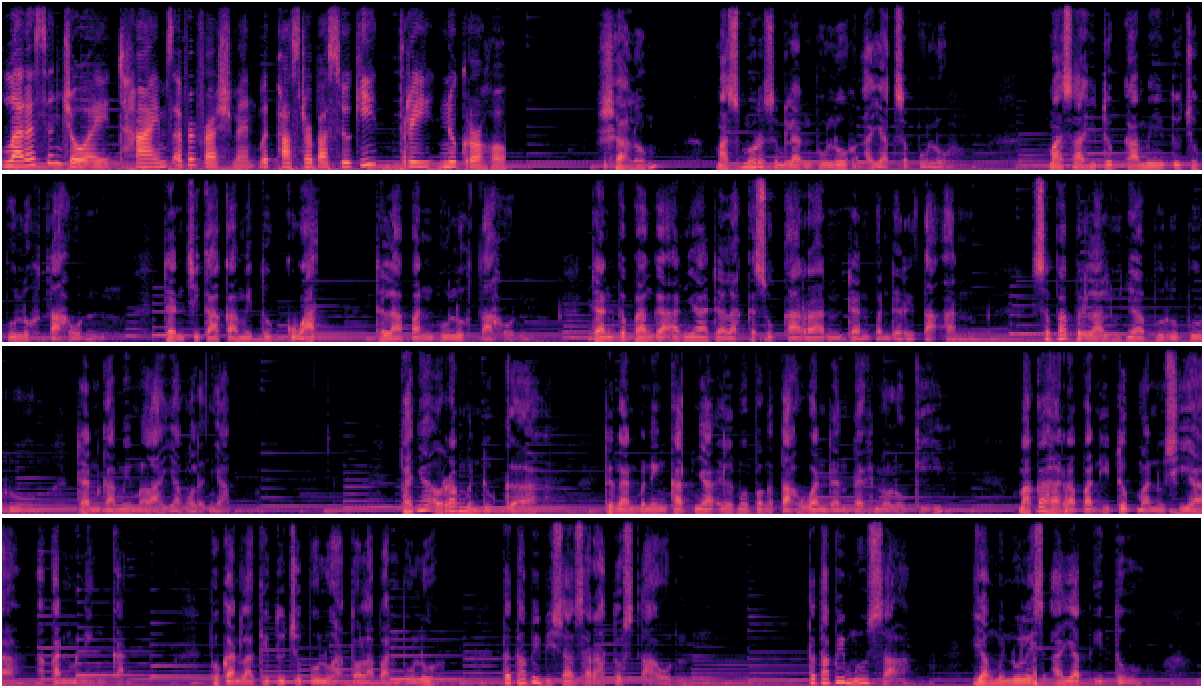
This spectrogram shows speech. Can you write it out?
Let us enjoy times of refreshment with Pastor Basuki Tri Nugroho. Shalom, Mazmur 90 ayat 10. Masa hidup kami 70 tahun, dan jika kami itu kuat 80 tahun, dan kebanggaannya adalah kesukaran dan penderitaan, sebab berlalunya buru-buru dan kami melayang lenyap. Banyak orang menduga dengan meningkatnya ilmu pengetahuan dan teknologi, maka harapan hidup manusia akan meningkat. Bukan lagi 70 atau 80, tetapi bisa 100 tahun. Tetapi Musa yang menulis ayat itu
